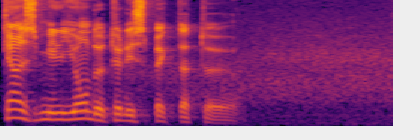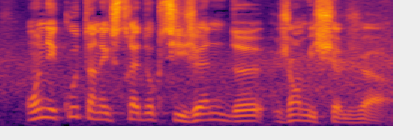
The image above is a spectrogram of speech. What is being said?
15 millions de téléspectateurs. On écoute un extrait d'Oxygène de Jean-Michel Jarre.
